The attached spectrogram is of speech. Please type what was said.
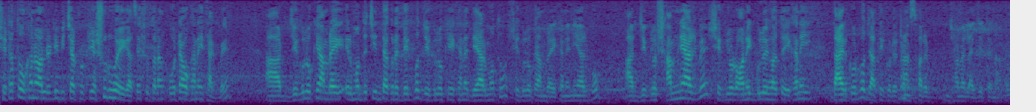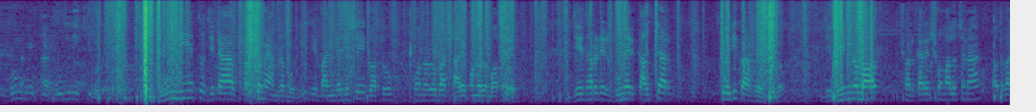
সেটা তো ওখানে অলরেডি বিচার প্রক্রিয়া শুরু হয়ে গেছে সুতরাং ওটা ওখানেই থাকবে। আর যেগুলোকে আমরা এর মধ্যে চিন্তা করে দেখব যেগুলোকে এখানে দেওয়ার মতো সেগুলোকে আমরা এখানে নিয়ে আসব। আর যেগুলো সামনে আসবে সেগুলোর অনেকগুলোই হয়তো এখানেই দায়ের করব যাতে করে ট্রান্সফারের ঝামেলায় যেতে না। ঘুম নিয়ে কি ঘুম নিয়ে কি বলবেন ঘুম নিয়ে তো যেটা সবসময় আমরা বলি যে বাংলাদেশে গত পনেরো বা সাড়ে পনেরো বছরে যে ধরনের গুমের কালচার তৈরি করা হয়েছিল যে ভিন্ন মত সরকারের সমালোচনা অথবা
